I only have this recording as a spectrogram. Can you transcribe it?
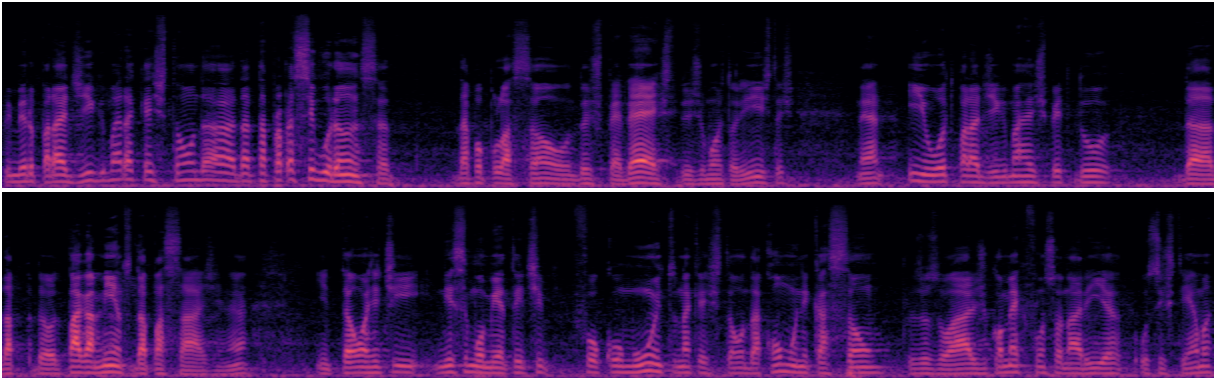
Primeiro paradigma era a questão da, da, da própria segurança da população, dos pedestres, dos motoristas, né? e o outro paradigma a respeito do, da, da, do pagamento da passagem. Né? Então, a gente, nesse momento, a gente focou muito na questão da comunicação para os usuários, de como é que funcionaria o sistema,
